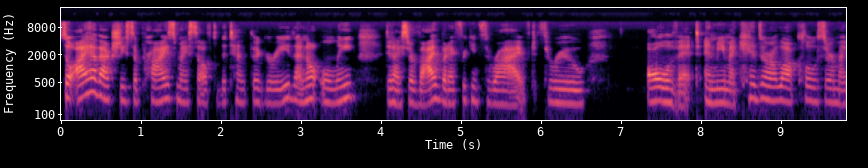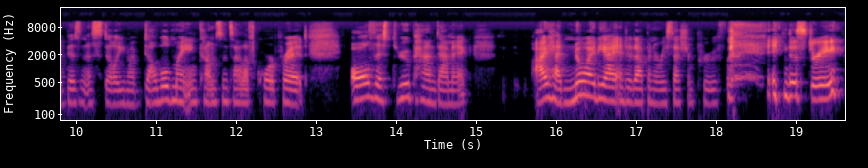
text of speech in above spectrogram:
So i have actually surprised myself to the 10th degree that not only did i survive but i freaking thrived through all of it. And me and my kids are a lot closer my business still you know i've doubled my income since i left corporate. All this through pandemic I had no idea I ended up in a recession proof industry.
